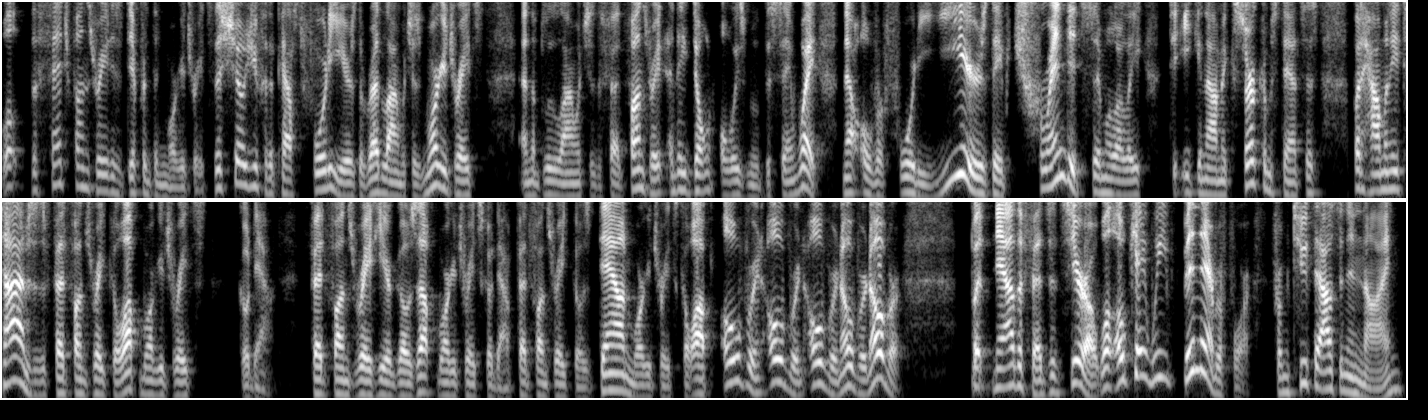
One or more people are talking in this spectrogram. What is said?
Well, the Fed funds rate is different than mortgage rates. This shows you for the past 40 years the red line, which is mortgage rates, and the blue line, which is the Fed funds rate, and they don't always move the same way. Now, over 40 years, they've trended similarly to economic circumstances. But how many times does the Fed funds rate go up, mortgage rates go down? Fed funds rate here goes up, mortgage rates go down. Fed funds rate goes down, mortgage rates go up over and over and over and over and over. But now the Fed's at zero. Well, okay, we've been there before. From 2009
